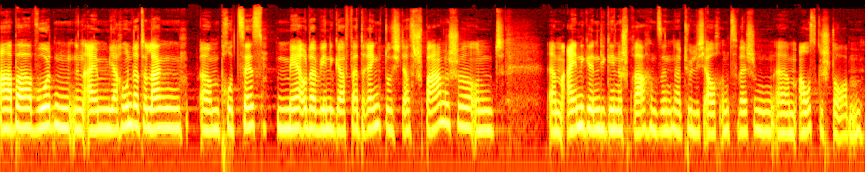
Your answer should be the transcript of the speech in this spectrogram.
aber wurden in einem jahrhundertelangen ähm, Prozess mehr oder weniger verdrängt durch das Spanische und ähm, einige indigene Sprachen sind natürlich auch inzwischen ähm, ausgestorben.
